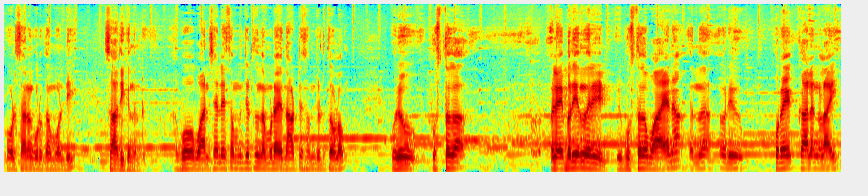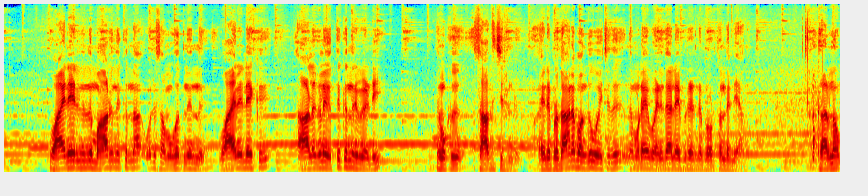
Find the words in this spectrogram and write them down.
പ്രോത്സാഹനം കൊടുക്കാൻ വേണ്ടി സാധിക്കുന്നുണ്ട്. അപ്പോൾ വായനശാലയെ സംബന്ധിച്ചിടത്തോളം നമ്മുടെ നാട്ടിനെ സംബന്ധിച്ചിടത്തോളം ഒരു പുസ്തക ലൈബ്രറി എന്ന നിലയിൽ ഒരു പുസ്തക വായന എന്ന ഒരു കുറേ കാലങ്ങളായി വായനയിൽ നിന്ന് മാറി നിൽക്കുന്ന ഒരു സമൂഹത്തിൽ നിന്ന് വായനയിലേക്ക് ആളുകളെ എത്തിക്കുന്നതിന് വേണ്ടി നമുക്ക് സാധിച്ചിട്ടുണ്ട്. അതിന്റെ പ്രധാന പങ്ക് വഹിച്ചത് നമ്മുടെ വനിതാ ലൈബ്രറിയുടെ പ്രവർത്തനം തന്നെയാണ്. കാരണം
